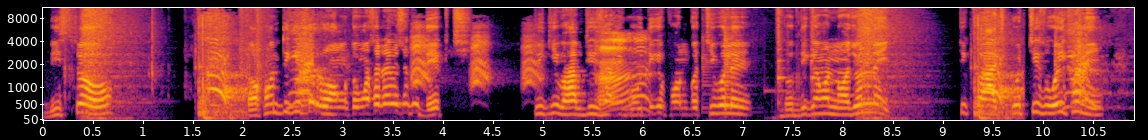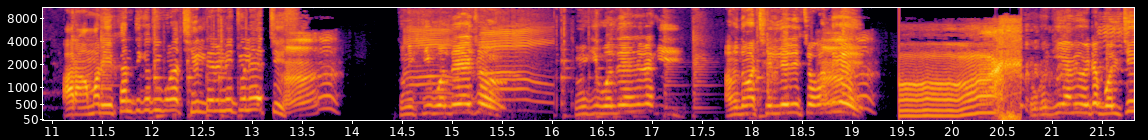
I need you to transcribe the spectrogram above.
বিশ্ব তখন থেকে তোর রং তোমাশাটা আমি শুধু দেখছি। তুই কি ভাবছিস আমি বৌদিকে ফোন করছি বলে তোর দিকে আমার নজর নেই? তুই কাজ করছিস ওইখানে আর আমার এখান থেকে তুই কোনো ছিল টেনে নিয়ে চলে যাচ্ছিস? তুমি কি বলতে চাইছো? তুমি কি বলতে চাইছো নাকি আমি তোমার ছিল দিয়ে দিচ্ছি ওখান থেকে? তোকে কি আমি ওইটা বলছি?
